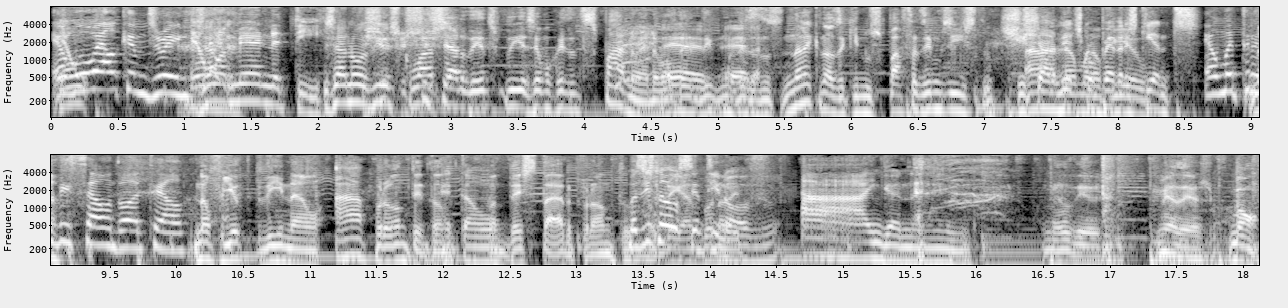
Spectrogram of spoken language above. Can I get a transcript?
é, um, um welcome drink. é um amenity. Já não havia chocolates. Chuchar dedos podia ser uma coisa de spa, não é? Não, É, uma é. coisa não é que nós aqui no spa fazemos isto. Chuchar Ah, não, dedos mas com não fui pedras eu. quentes. É uma tradição do hotel. Não fui eu que pedi, não. Ah, pronto, então, Então- deixe estar, pronto. Mas isto não é o Obrigado, boa noite. 109. Ah, enganei-me. Meu Deus, meu Deus. Bom,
